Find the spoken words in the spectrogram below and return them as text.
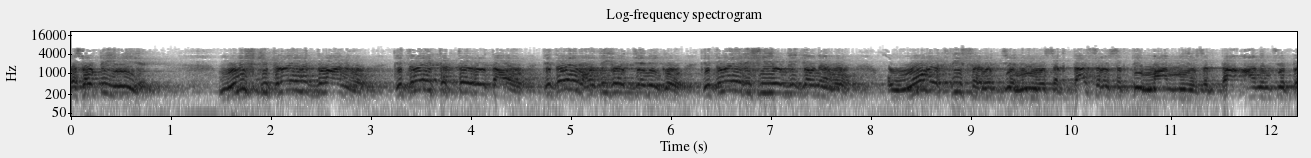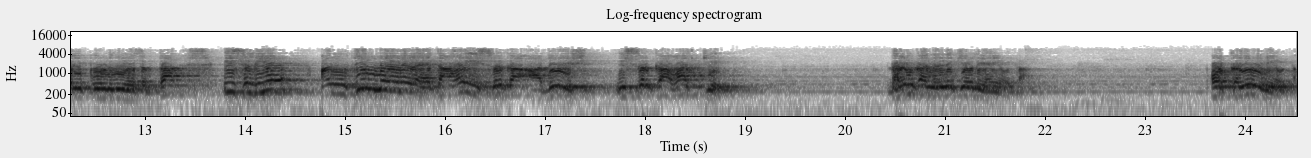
कसौटी यही है। मनुष्य कितना ही विद्वान हो, कितना ही तत्ववेता हो, कितना ही भौतिक वैज्ञानिक हो, कितना ही ऋषि योगी क्यों न हो, वो व्यक्ति सर्वज्ञ नहीं हो सकता सर्वशक्ति मान नहीं हो सकता, आनंद से परिपूर्ण नहीं हो सकता। इसलिए अंतिम निर्णय रहता है ईश्वर का आदेश, ईश्वर का वाक्य। धर्म का निर्णय केवल यही होता। और कहीं भी नहीं होता।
